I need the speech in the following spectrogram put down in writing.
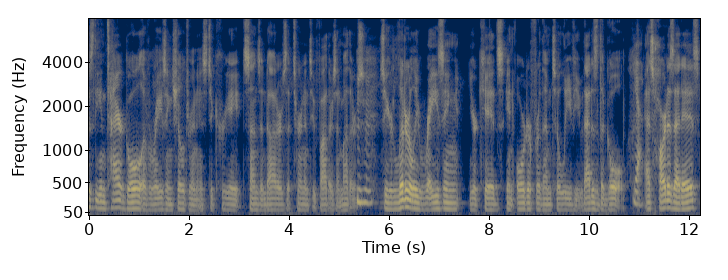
Because the entire goal of raising children is to create sons and daughters that turn into fathers and mothers. Mhm. So you're literally raising your kids in order for them to leave you. That is the goal. Yeah. As hard as that is,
